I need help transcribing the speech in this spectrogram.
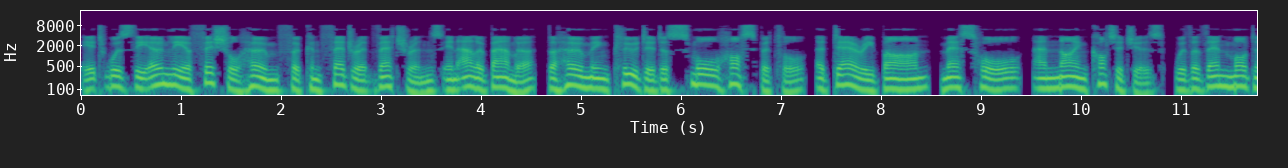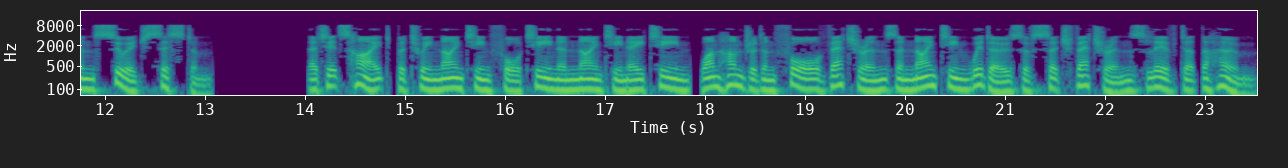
It was the only official home for Confederate veterans in Alabama. The home included a small hospital, a dairy barn, mess hall, and nine cottages, with a then modern sewage system. At its height between 1914 and 1918, 104 veterans and 19 widows of such veterans lived at the home.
